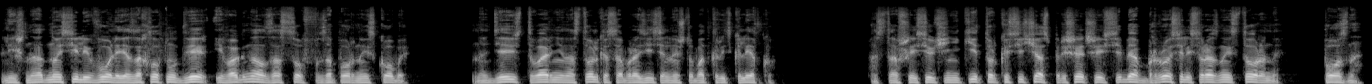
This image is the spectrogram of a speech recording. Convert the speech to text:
Лишь на одной силе воли я захлопнул дверь и вогнал засов в запорные скобы. Надеюсь, тварь не настолько сообразительная, чтобы открыть клетку. Оставшиеся ученики, только сейчас пришедшие в себя, бросились в разные стороны. Поздно.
